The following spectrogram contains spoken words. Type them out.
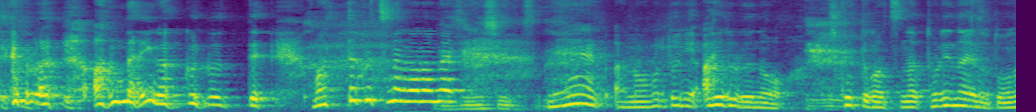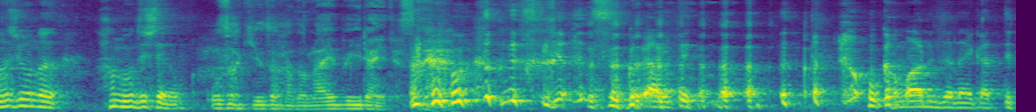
NTT から案内が来るって全くつながらない。珍しいですね。ねえあの本当にアイドルのチケットがつな取れないのと同じような反応でしたよ。尾崎豊のライブ以来ですね。本当ですいやすごい相手。他もあるんじゃないかって。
